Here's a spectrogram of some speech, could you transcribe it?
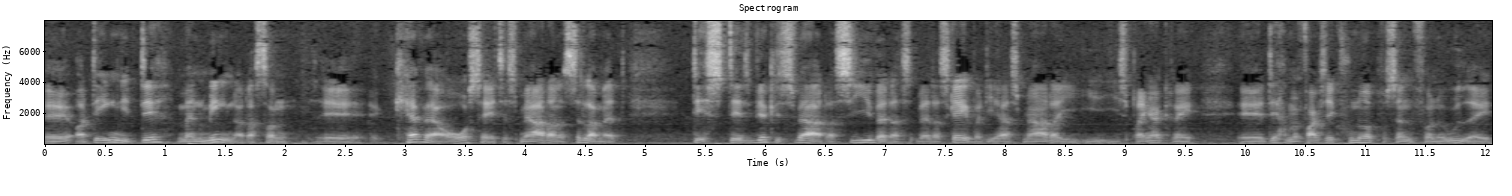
øh, og det er egentlig det, man mener, der sådan øh, kan være årsag til smerterne, selvom at det, det er virkelig svært at sige, hvad der, hvad der skaber de her smerter i, i, i springerknæ. Øh, det har man faktisk ikke 100% fundet ud af.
